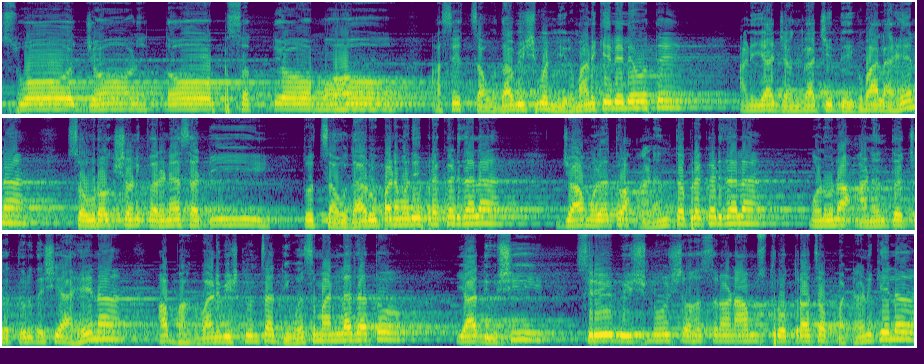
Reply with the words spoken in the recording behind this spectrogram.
स्व जण तप सत्य मह असे चौदा विश्व निर्माण केलेले होते. आणि या जंगाची देखभाल आहे ना? संरक्षण करण्यासाठी तो चौदा रूपांमध्ये प्रकट झाला. ज्यामुळं तो अनंत प्रकट झाला. म्हणून अनंत चतुर्दशी आहे ना? हा भगवान विष्णूंचा दिवस मानला जातो. या दिवशी श्री विष्णू सहस्रनाम स्तोत्राचं पठण केलं.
